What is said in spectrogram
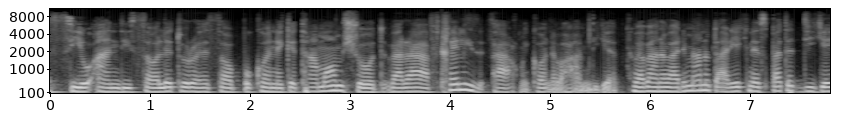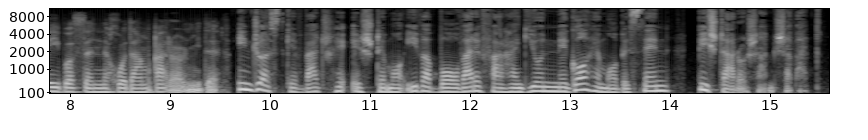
سی و اندی ساله تو رو حساب بکنه که تمام شد و رفت. خیلی فرق می‌کنه با هم دیگه. و بنابراین منو در یک نسبت دیگه ای با سن خودم قرار میده. اینجاست که وجه اجتماعی و باور فرهنگی و نگاه ما به سن بیشتر روشن می شود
